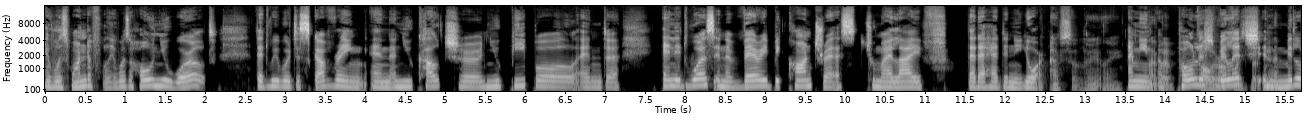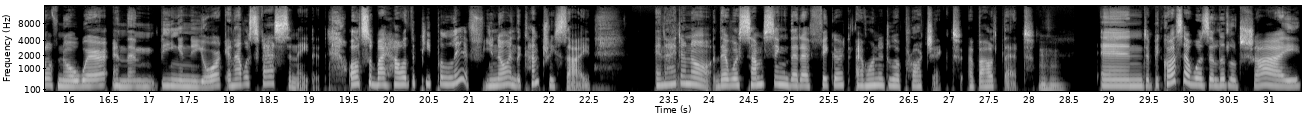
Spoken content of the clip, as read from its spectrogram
It was wonderful. It was a whole new world that we were discovering and a new culture, new people. And, uh, and it was in a very big contrast to my life that I had in New York. Absolutely. I mean, Like a Polish polar village opposite, in the middle of nowhere and then being in New York. And I was fascinated also by how the people live, you know, in the countryside. And I don't know, there was something that I figured I want to do a project about that. hmm And because I was a little shy,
